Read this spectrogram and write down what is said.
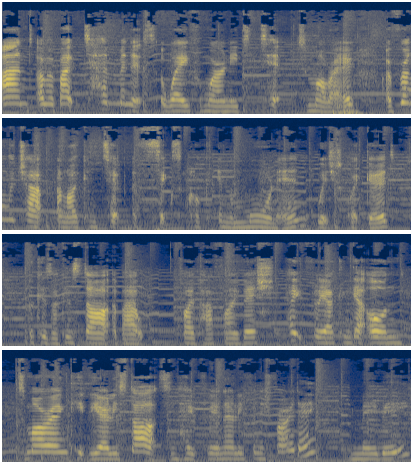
and I'm about 10 minutes away from where I need to tip tomorrow. I've rung the chap and I can tip at 6 o'clock in the morning, which is quite good because I can start about 5 half 5 ish. Hopefully I can get on tomorrow and keep the early starts and hopefully an early finish Friday, maybe.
